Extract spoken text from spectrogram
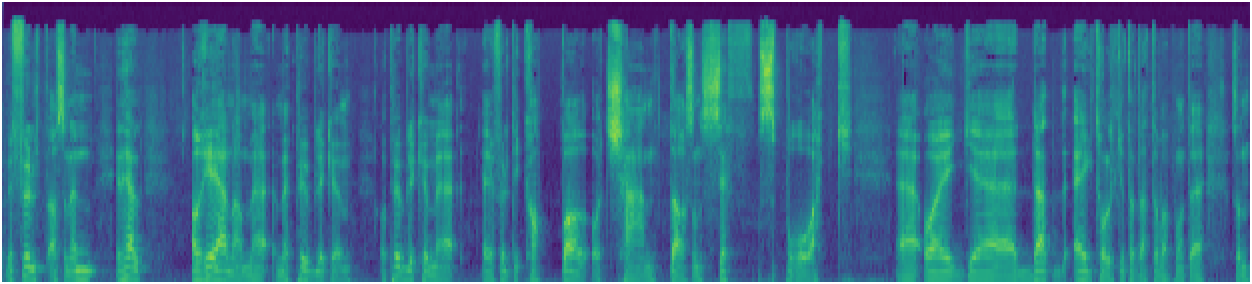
med fullt av sånn en, en hel arena med, med publikum. Og publikummet er fullt i kapper og chanter sånn Sith-språk. Eh, og jeg, det, jeg tolket at dette var på en måte sånn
